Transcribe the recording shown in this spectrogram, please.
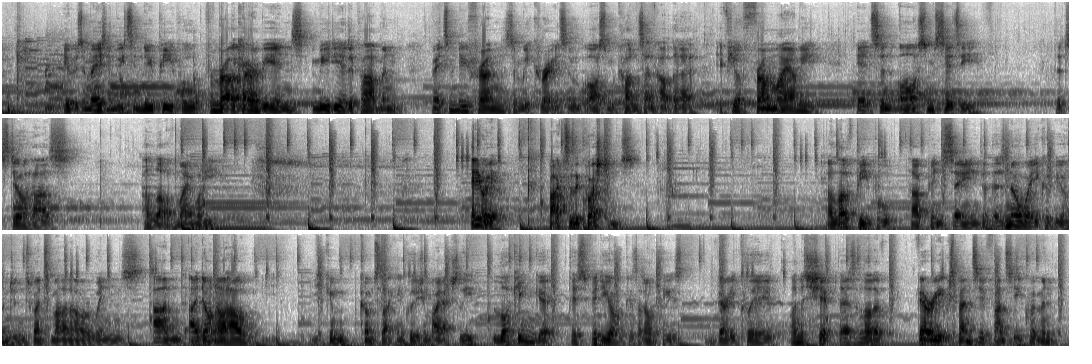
It was amazing meeting new people from Royal Caribbean's media department, made some new friends and we created some awesome content out there. If you're from Miami, it's an awesome city that still has a lot of my money. Anyway, back to the questions. A lot of people have been saying that there's no way it could be 120 mile an hour winds and I don't know how you can come to that conclusion by actually looking at this video because I don't think it's very clear. On the ship there's a lot of very expensive fancy equipment.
